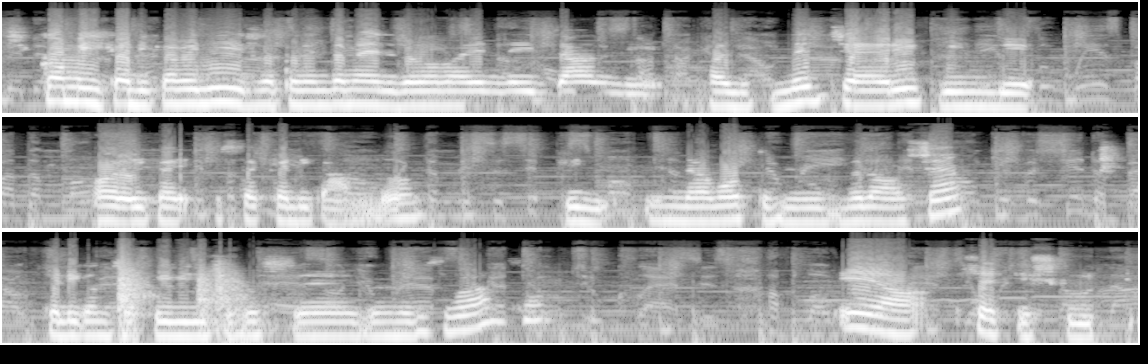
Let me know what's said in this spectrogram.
siccome i caricamenti sorprendentemente dovevo fare leggeri quindi ora li sta caricando quindi andrà molto più veloce. Carica un sacco di video su queste queste e ha 7 iscritti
